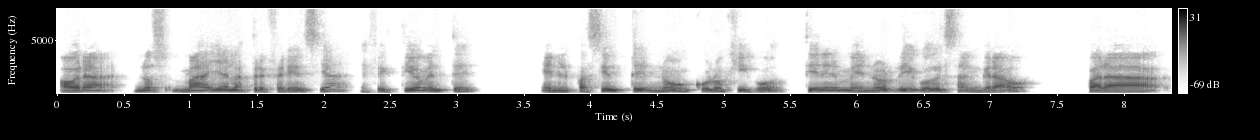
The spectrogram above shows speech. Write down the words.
Ahora, más allá de las preferencias, efectivamente, en el paciente no oncológico tienen menor riesgo de sangrado para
